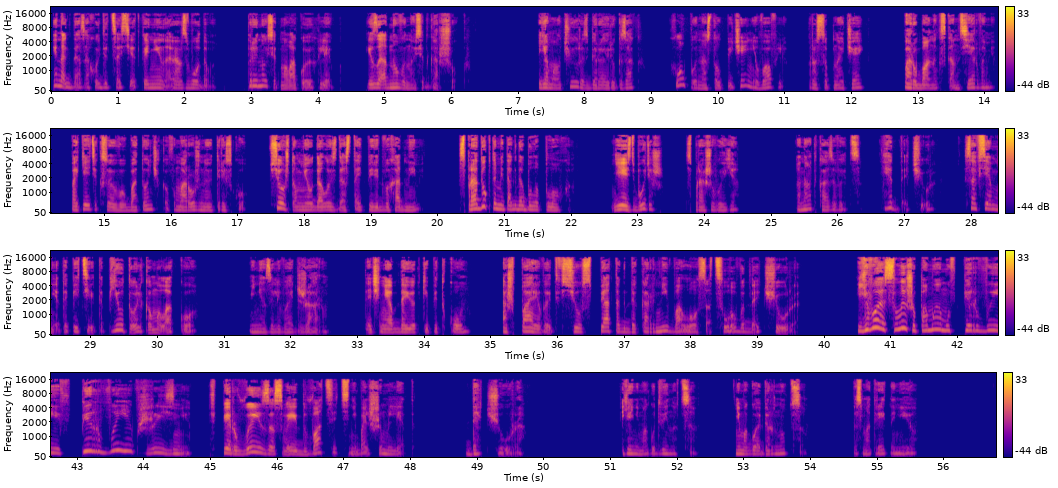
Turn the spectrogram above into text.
Иногда заходит соседка Нина Разводова, приносит молоко и хлеб и заодно выносит горшок. Я молчу и разбираю рюкзак, хлопаю на стол печенье, вафли, рассыпной чай, пару банок с консервами, пакетик соевых батончиков и мороженую треску. Все, что мне удалось достать перед выходными. С продуктами тогда было плохо. «Есть будешь?» — спрашиваю я. Она отказывается. «Нет, дочура, совсем нет аппетита, пью только молоко». Меня заливает жаром, точнее, обдает кипятком, ошпаривает всю с пяток до корней волос от слова «дочура». Его я слышу, по-моему, впервые, впервые в жизни, впервые за свои двадцать с небольшим лет. Дочура. Я не могу двинуться, не могу обернуться, посмотреть на нее.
